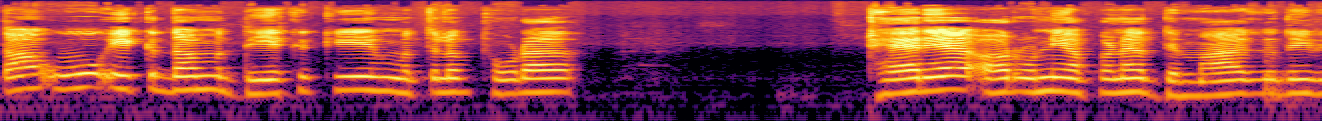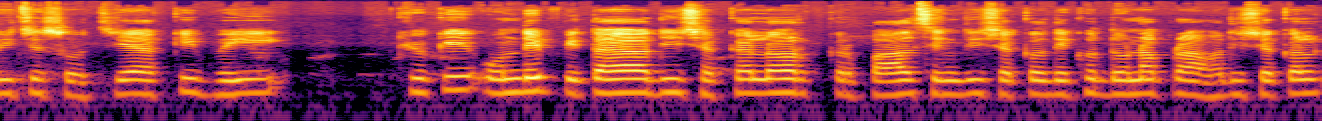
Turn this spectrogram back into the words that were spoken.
ਤਾਂ ਉਹ ਇੱਕਦਮ ਦੇਖ ਕੇ ਮਤਲਬ ਥੋੜਾ ਠਹਿਰਿਆ ਔਰ ਉਹਨੇ ਆਪਣਾ ਦਿਮਾਗ ਦੇ ਵਿੱਚ ਸੋਚਿਆ ਕਿ ਭਈ ਕਿਉਂਕਿ ਉਹਦੇ ਪਿਤਾ ਦੀ ਸ਼ਕਲ ਔਰ ਕਿਰਪਾਲ ਸਿੰਘ ਦੀ ਸ਼ਕਲ ਦੇਖੋ, ਦੋਨਾਂ ਭਰਾਵਾਂ ਦੀ ਸ਼ਕਲ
